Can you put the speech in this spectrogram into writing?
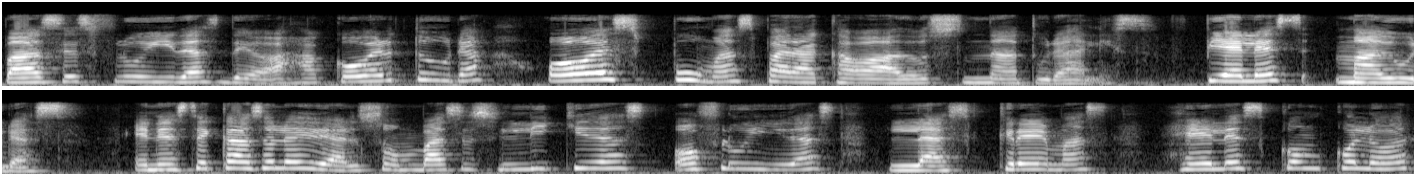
bases fluidas de baja cobertura o espumas para acabados naturales. Pieles maduras. En este caso lo ideal son bases líquidas o fluidas, las cremas, geles con color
